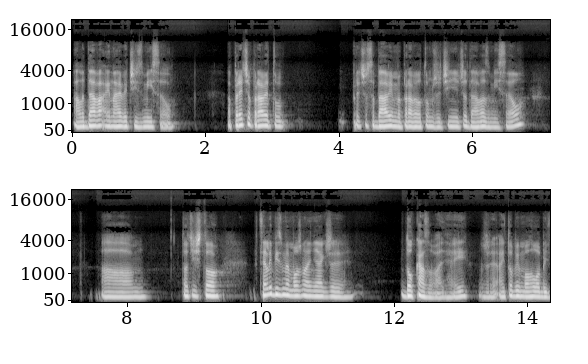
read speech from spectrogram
ale dáva aj najväčší zmysel. A prečo práve to, prečo sa bavíme práve o tom, že či niečo dáva zmysel? A, totiž to, chceli by sme možno aj nejak, že dokazovať, hej? Že aj to by mohlo byť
